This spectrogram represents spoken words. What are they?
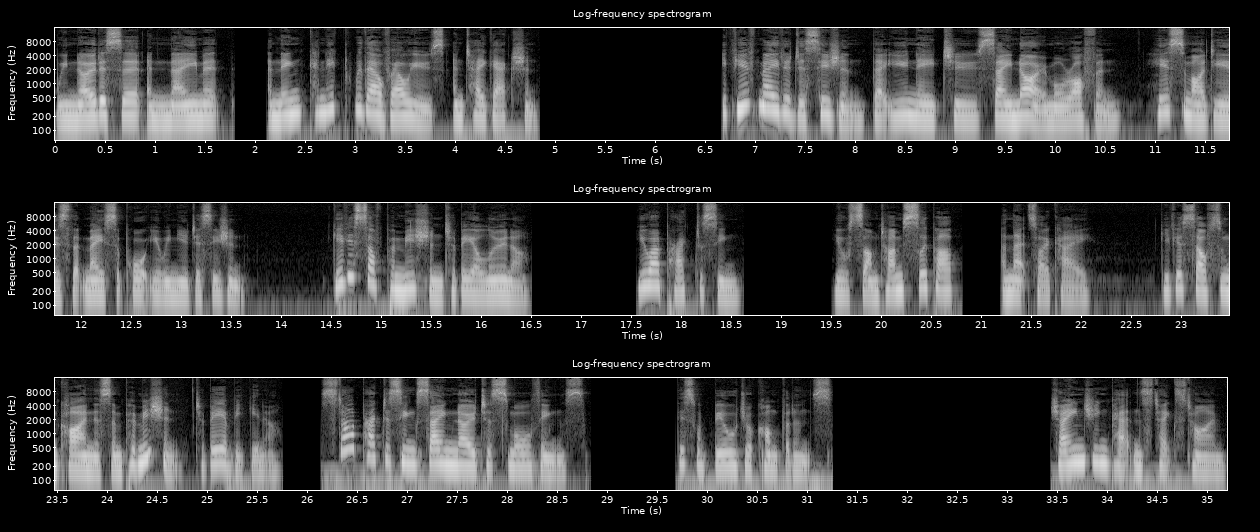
We notice it and name it, and then connect with our values and take action. If you've made a decision that you need to say no more often, here's some ideas that may support you in your decision. Give yourself permission to be a learner. You are practicing. You'll sometimes slip up, and that's okay. Give yourself some kindness and permission to be a beginner. Start practicing saying no to small things. This will build your confidence. Changing patterns takes time.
